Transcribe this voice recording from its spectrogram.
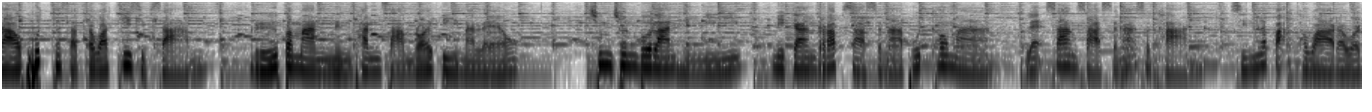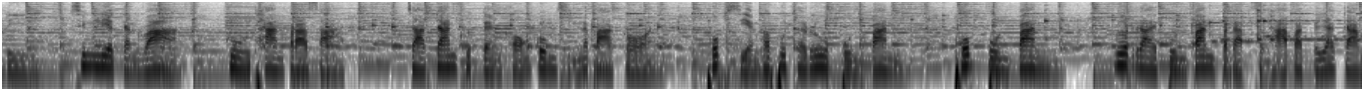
ราวพุทธศตวรรษที่ 13 หรือประมาณ 1,300 ปีมาแล้ว ชุมชนโบราณแห่งนี้มีการรับศาสนาพุทธเข้ามา และสร้างศาสนสถาน ศิลปะทวารวดี ซึ่งเรียกกันว่ากูทานปราศาสตร์จากการขุดแต่งของกรมศิลปากร พบเสียนพระพุทธรูปปูนปั้น พบปูนปั้น ลวดลายปูนปั้นประดับสถาปัตยกรรม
